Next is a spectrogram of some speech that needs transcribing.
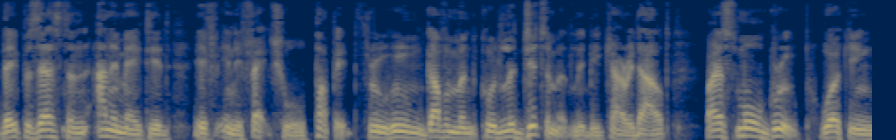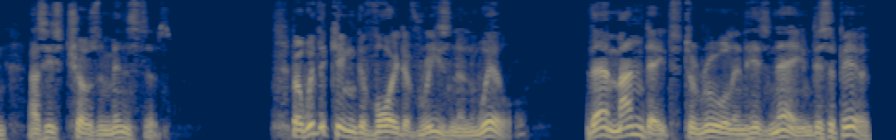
they possessed an animated, if ineffectual, puppet through whom government could legitimately be carried out by a small group working as his chosen ministers. But with the king devoid of reason and will, their mandate to rule in his name disappeared.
